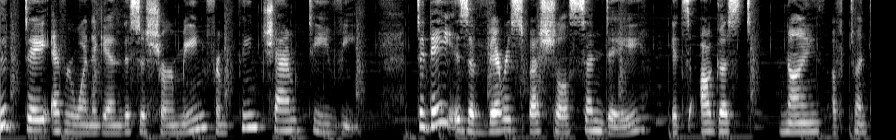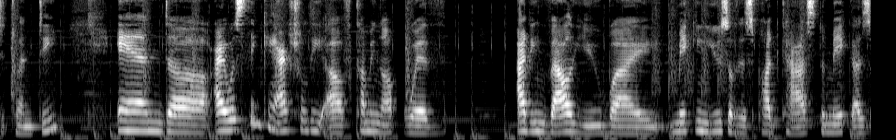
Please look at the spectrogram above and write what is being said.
Good day, everyone. Again, this is Charmaine from Clean Cham TV. Today is a very special Sunday. It's August 9th of 2020. And uh, I was thinking actually of coming up with adding value by making use of this podcast to make us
